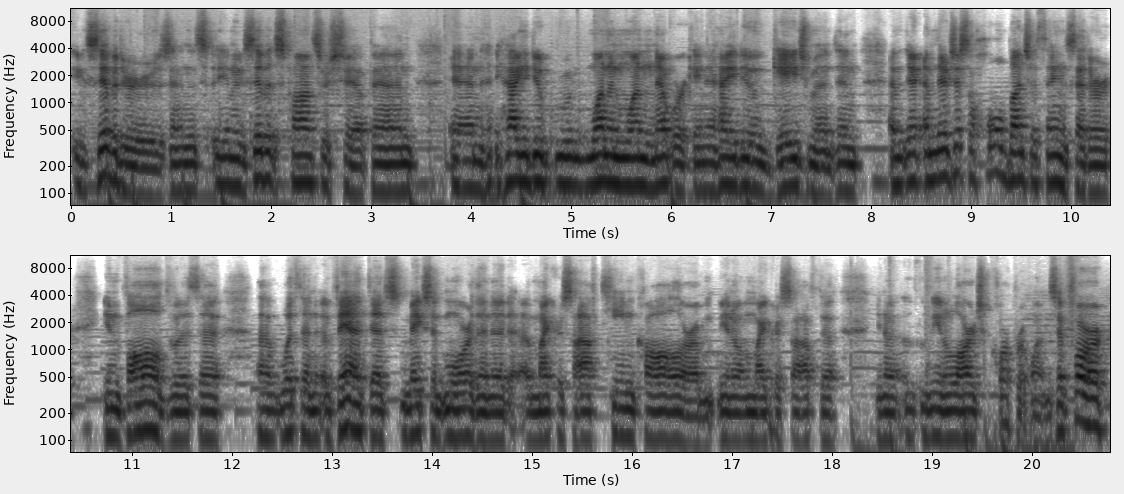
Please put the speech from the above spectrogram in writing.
exhibitors and you know exhibit sponsorship and and how you do one-on-one networking and how you do engagement and and, there, and there's just a whole bunch of things that are involved with uh, uh, with an event that makes it more than a, a, Microsoft team call or a you know Microsoft uh, you know you know large corporate ones. And for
